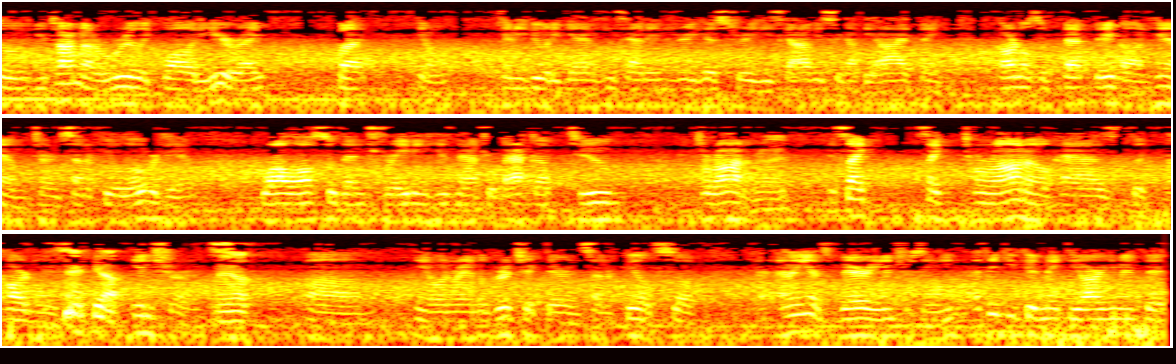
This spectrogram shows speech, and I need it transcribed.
so you're talking about a really quality year, right? But you know, can he do it again? He's had injury history. He's obviously got the eye thing. Cardinals have bet big on him, turned center field over to him, while also then trading his natural backup to Toronto. Right. It's like it's like Toronto has the Cardinals Yeah. insurance. Yeah. Um, you know, and Randall Grichuk there in center field. So I think it's very interesting. I think you could make the argument that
